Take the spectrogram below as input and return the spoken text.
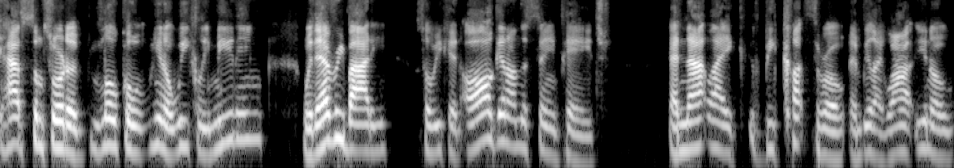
have some sort of local you know weekly meeting with everybody so we can all get on the same page and not like be cutthroat and be like, wow, you know,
